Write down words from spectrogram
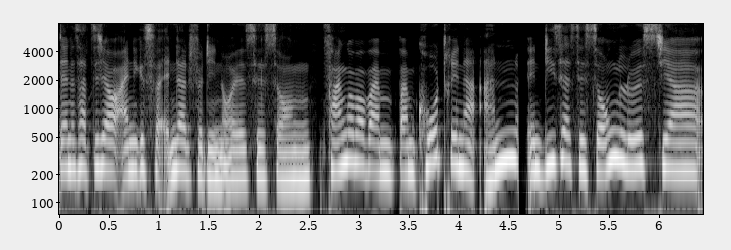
denn es hat sich auch einiges verändert für die neue Saison. Fangen wir mal beim, beim Co-Trainer an. In dieser Saison löst ja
